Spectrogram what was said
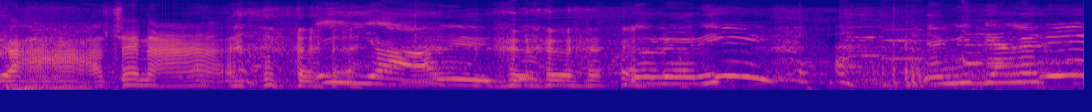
อย่าชนะไอ้ยาเลยเร็วๆนี่ยังนิดเดียวเลยนี่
